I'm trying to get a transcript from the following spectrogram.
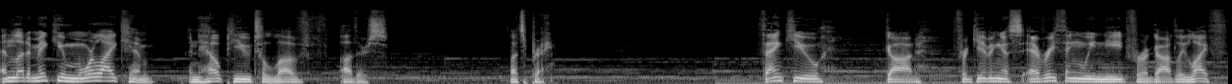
And let it make you more like Him and help you to love others. Let's pray. Thank you, God, for giving us everything we need for a godly life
